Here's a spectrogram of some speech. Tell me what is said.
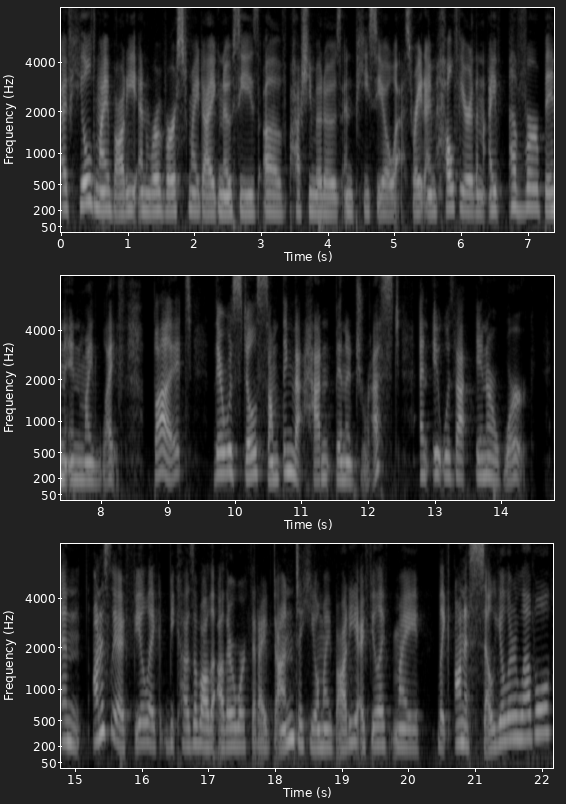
I've healed my body and reversed my diagnoses of Hashimoto's and PCOS, right? I'm healthier than I've ever been in my life. But there was still something that hadn't been addressed, and it was that inner work. And honestly, I feel like because of all the other work that I've done to heal my body, I feel like my like on a cellular level,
